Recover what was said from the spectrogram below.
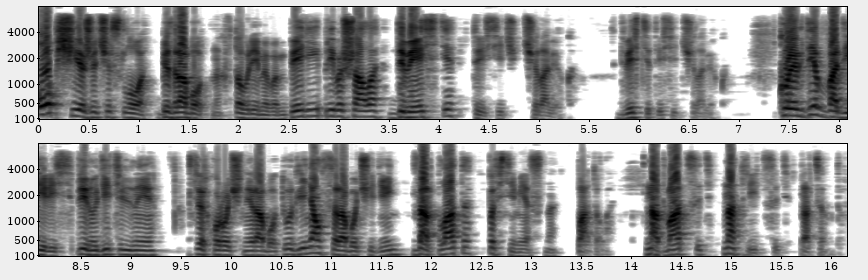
Общее же число безработных в то время в империи превышало 200 тысяч человек. 200 тысяч человек. Кое-где вводились принудительные сверхурочные работы, удлинялся рабочий день, зарплата повсеместно падала на 20, на 30 процентов.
